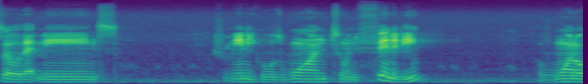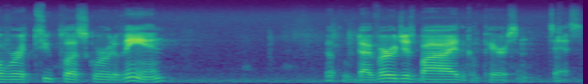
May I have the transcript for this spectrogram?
So that means from n equals 1 to infinity of 1 over 2 plus square root of n diverges by the comparison test.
